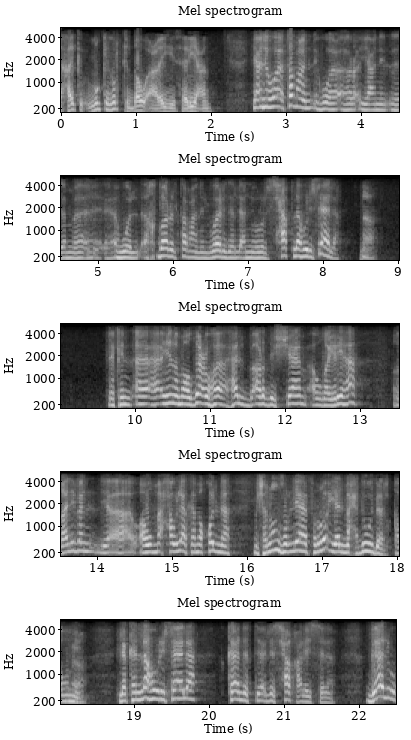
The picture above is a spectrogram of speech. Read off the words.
حضرتك ممكن نلقي الضوء عليه سريعا؟ يعني هو طبعا هو يعني لما هو الأخبار طبعا الواردة لأنه إسحاق له رسالة. نعم. لكن أين موضعها؟ هل بأرض الشام أو غيرها؟ غالبا أو ما حولها كما قلنا مش هننظر لها في الرؤية المحدودة القومية. نعم. لكن له رسالة كانت لإسحاق عليه السلام. قالوا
